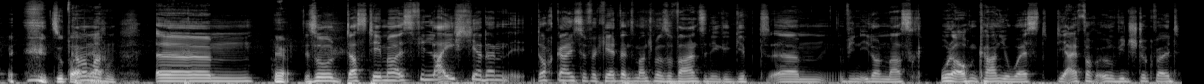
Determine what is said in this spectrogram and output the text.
Super. Kann man ja. machen. Ähm, ja. So, das Thema ist vielleicht ja dann doch gar nicht so verkehrt, wenn es manchmal so Wahnsinnige gibt, ähm, wie ein Elon Musk oder auch ein Kanye West, die einfach irgendwie ein Stück weit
